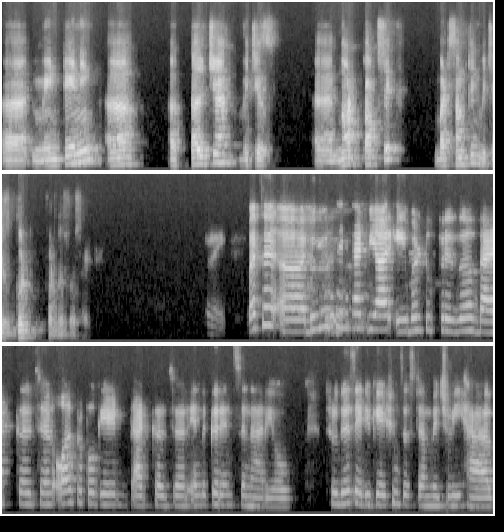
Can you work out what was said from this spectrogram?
uh, maintaining a, a, culture which is uh, not toxic but something which is good for the society. Right. but uh, do you think that we are able to preserve that culture or propagate that culture in the current scenario through this education system which we have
